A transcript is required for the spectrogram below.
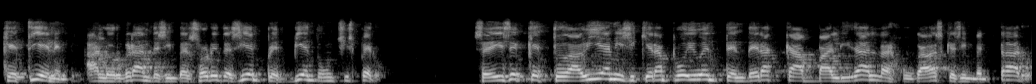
que tienen a los grandes inversores de siempre viendo un chispero. Se dice que todavía ni siquiera han podido entender a cabalidad las jugadas que se inventaron,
